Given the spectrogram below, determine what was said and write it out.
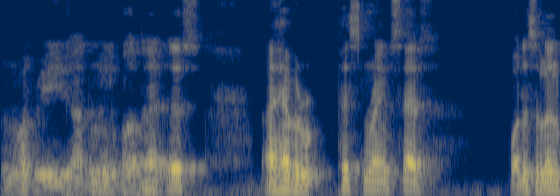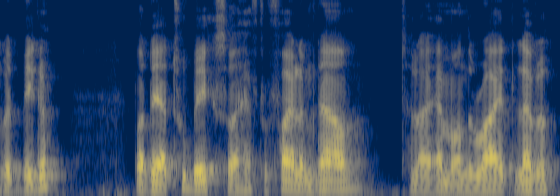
And what we are doing about that is I have a piston ring set what is a little bit bigger but they are too big so I have to file them down till I am on the right level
